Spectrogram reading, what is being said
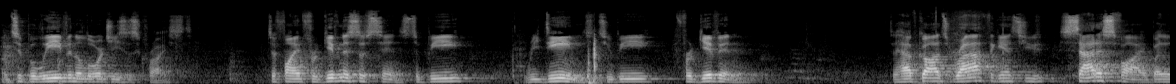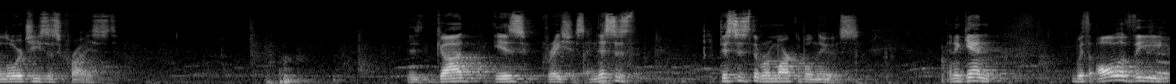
and to believe in the Lord Jesus Christ to find forgiveness of sins, to be redeemed, to be forgiven, to have God's wrath against you satisfied by the Lord Jesus Christ. God is gracious. And this is, this is the remarkable news. And again, with all of the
